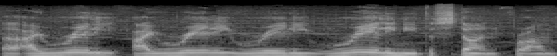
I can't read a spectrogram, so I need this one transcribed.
Uh, I really, I really, really, really need the stun from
